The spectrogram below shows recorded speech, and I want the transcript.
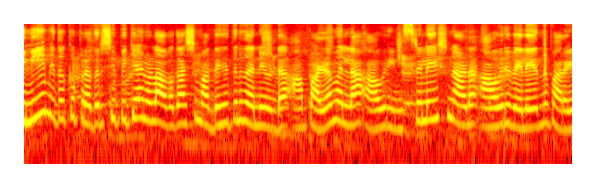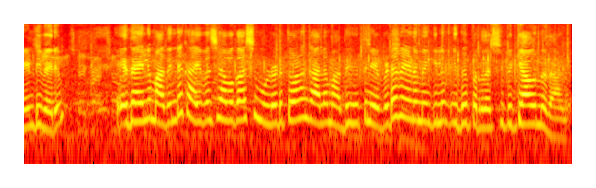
ഇനിയും ഇതൊക്കെ പ്രദർശിപ്പിക്കാനുള്ള അവകാശം അദ്ദേഹത്തിന് തന്നെയുണ്ട്. ആ പഴമല്ല ആ ഒരു ഇൻസ്റ്റലേഷൻ ആണ് ആ ഒരു വിലയെന്ന് പറയേണ്ടി വരും. ഏതായാലും അതിന്റെ കൈവശാവകാശം ഉള്ളിടത്തോളം കാലം അദ്ദേഹത്തിന് എവിടെ വേണമെങ്കിലും ഇത് പ്രദർശിപ്പിക്കാവുന്നതാണ്.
